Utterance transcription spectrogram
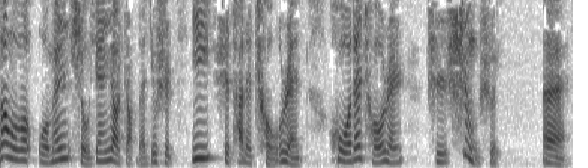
那我我们首先要找的就是一是他的仇人。火的仇人是圣水，哎，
